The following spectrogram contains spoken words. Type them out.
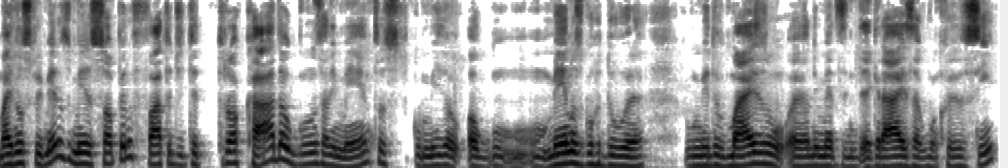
Mas nos primeiros meses, só pelo fato de ter trocado alguns alimentos, comido algum, menos gordura, comido mais uh, alimentos integrais, alguma coisa assim,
